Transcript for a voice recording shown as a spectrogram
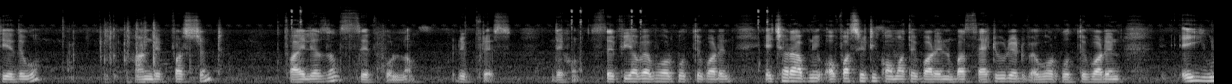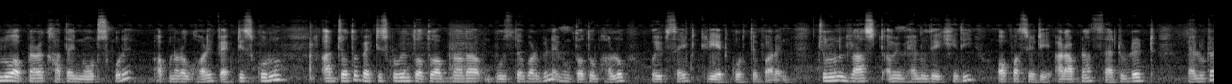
দিয়ে দেব। হান্ড্রেড পারসেন্ট ফাইলে আসলাম সেভ করলাম রিফ্রেশ দেখুন, সেফিয়া ব্যবহার করতে পারেন। এছাড়া আপনি অপাসিটি কমাতে পারেন বা স্যাচুরেট ব্যবহার করতে পারেন। এইগুলো আপনারা খাতায় নোটস করে আপনারা ঘরে প্র্যাকটিস করুন। আর যত প্র্যাকটিস করবেন, তত আপনারা বুঝতে পারবেন এবং তত ভালো ওয়েবসাইট ক্রিয়েট করতে পারেন। চলুন লাস্ট আমি ভ্যালু দেখিয়ে দিই অপাসিটি আর আপনার স্যাচুরেট ভ্যালুটা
